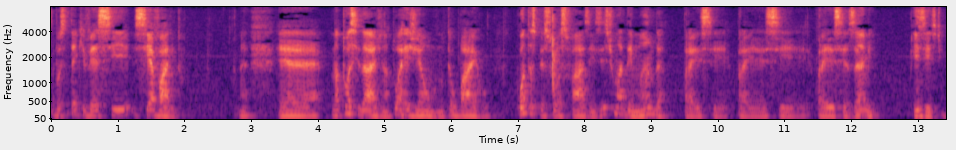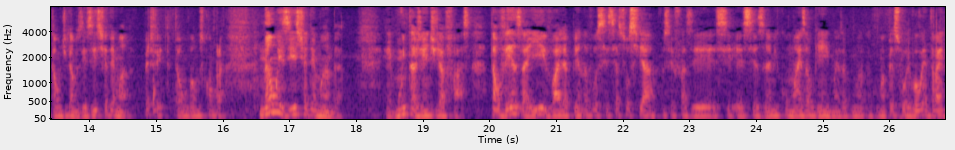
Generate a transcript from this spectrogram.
você tem que ver se, se é válido. Né? É, na tua cidade, na tua região, no teu bairro, quantas pessoas fazem? Existe uma demanda para esse, esse, esse exame? Existe. Então, digamos, existe a demanda. Perfeito. Então, vamos comprar. Não existe a demanda é, muita gente já faz. Talvez aí vale a pena você se associar, você fazer esse, esse exame com mais alguém, mais alguma, alguma pessoa. Eu vou entrar, eu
